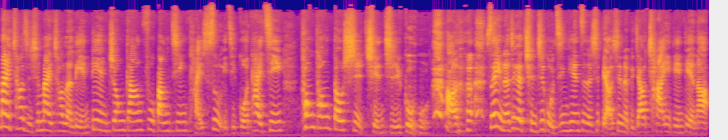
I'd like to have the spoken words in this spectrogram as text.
卖超只是卖超了联电、中钢、富邦金、台塑以及国泰金，通通都是全职股。好，所以呢，这个全职股今天真的是表现的比较差一点点哦。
